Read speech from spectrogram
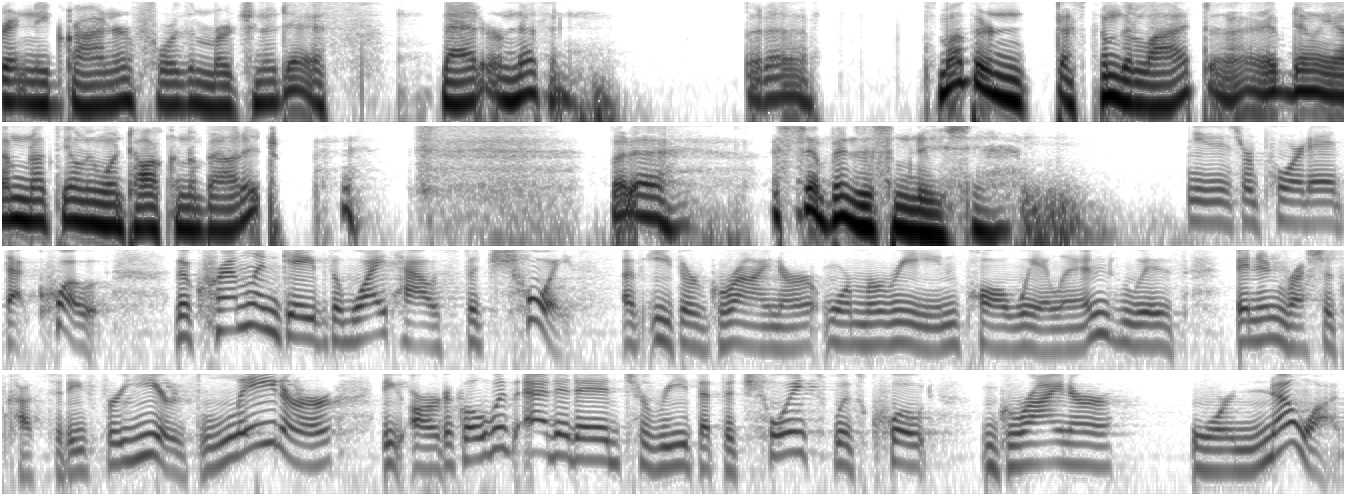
Brittney Griner for the Merchant of Death, that or nothing. But uh, some other that's come to light. Uh, evidently, I'm not the only one talking about it. but uh, let's jump into some news here. News reported that, quote, the Kremlin gave the White House the choice of either Griner or Marine Paul Whelan, who has been in Russia's custody for years. Later, the article was edited to read that the choice was, quote, Griner or no one.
